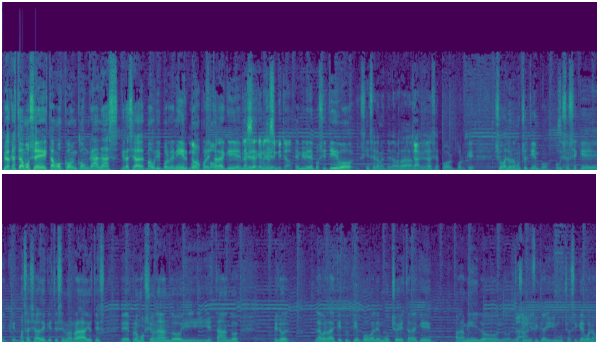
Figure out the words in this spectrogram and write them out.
Pero acá estamos, ¿eh? estamos con, con ganas. Gracias, Mauri, por venir, por, No, por por estar favor. aquí Un en placer Vivir, que en me hayas invitado. en Vivir en Positivo. Sinceramente, la verdad, Dale, dale. gracias por porque yo valoro mucho el tiempo, porque Sí. yo sé que, que más allá de que estés en una radio, estés eh, promocionando y, y estando, pero la verdad que tu tiempo vale mucho y estar aquí para mí lo, lo- significa y, mucho. Así que bueno,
